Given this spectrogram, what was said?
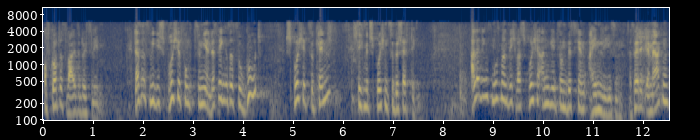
auf Gottes Weise durchs Leben. Das ist, wie die Sprüche funktionieren. Deswegen ist es so gut, Sprüche zu kennen, sich mit Sprüchen zu beschäftigen. Allerdings muss man sich, was Sprüche angeht, so ein bisschen einlesen. Das werdet ihr merken.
